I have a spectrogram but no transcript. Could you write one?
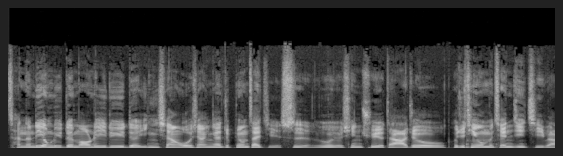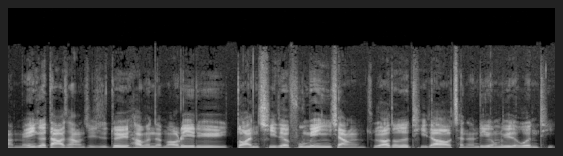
产能利用率对毛利率的影响，我想应该就不用再解释。如果有兴趣的，大家就回去听我们前几集吧。每一个大厂其实对于他们的毛利率短期的负面影响，主要都是提到产能利用率的问题。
